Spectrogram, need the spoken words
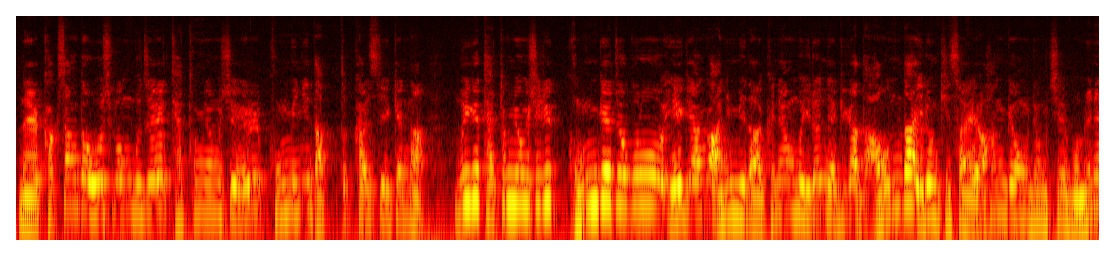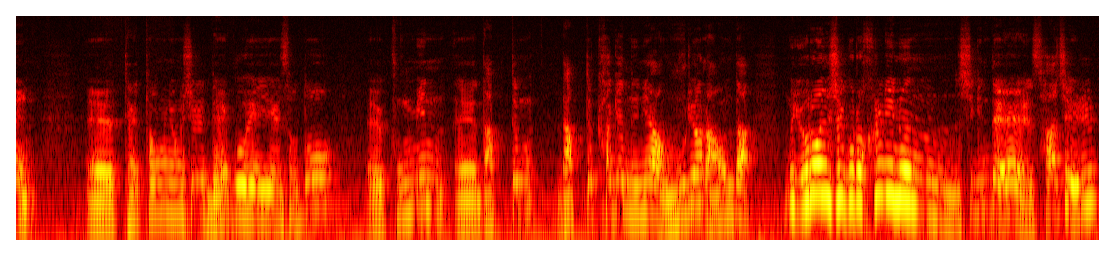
네, 각상도 50억 무죄에 대통령실 국민이 납득할 수 있겠나? 뭐 이게 대통령실이 공개적으로 얘기한 거 아닙니다. 그냥 뭐 이런 얘기가 나온다 이런 기사예요. 한경 정치에 보면은 에, 대통령실 내부 회의에서도 에, 국민 에, 납득 납득하겠느냐 우려 나온다. 뭐 이런 식으로 흘리는 식인데 사실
